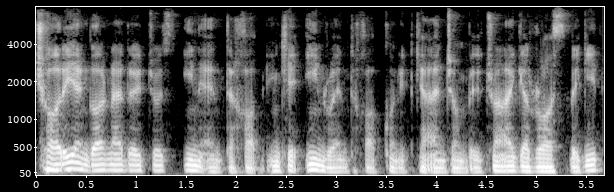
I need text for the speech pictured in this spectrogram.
چاره انگار ندارید جز این انتخاب. اینکه این رو انتخاب کنید که انجام بدید. چون اگر راست بگید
